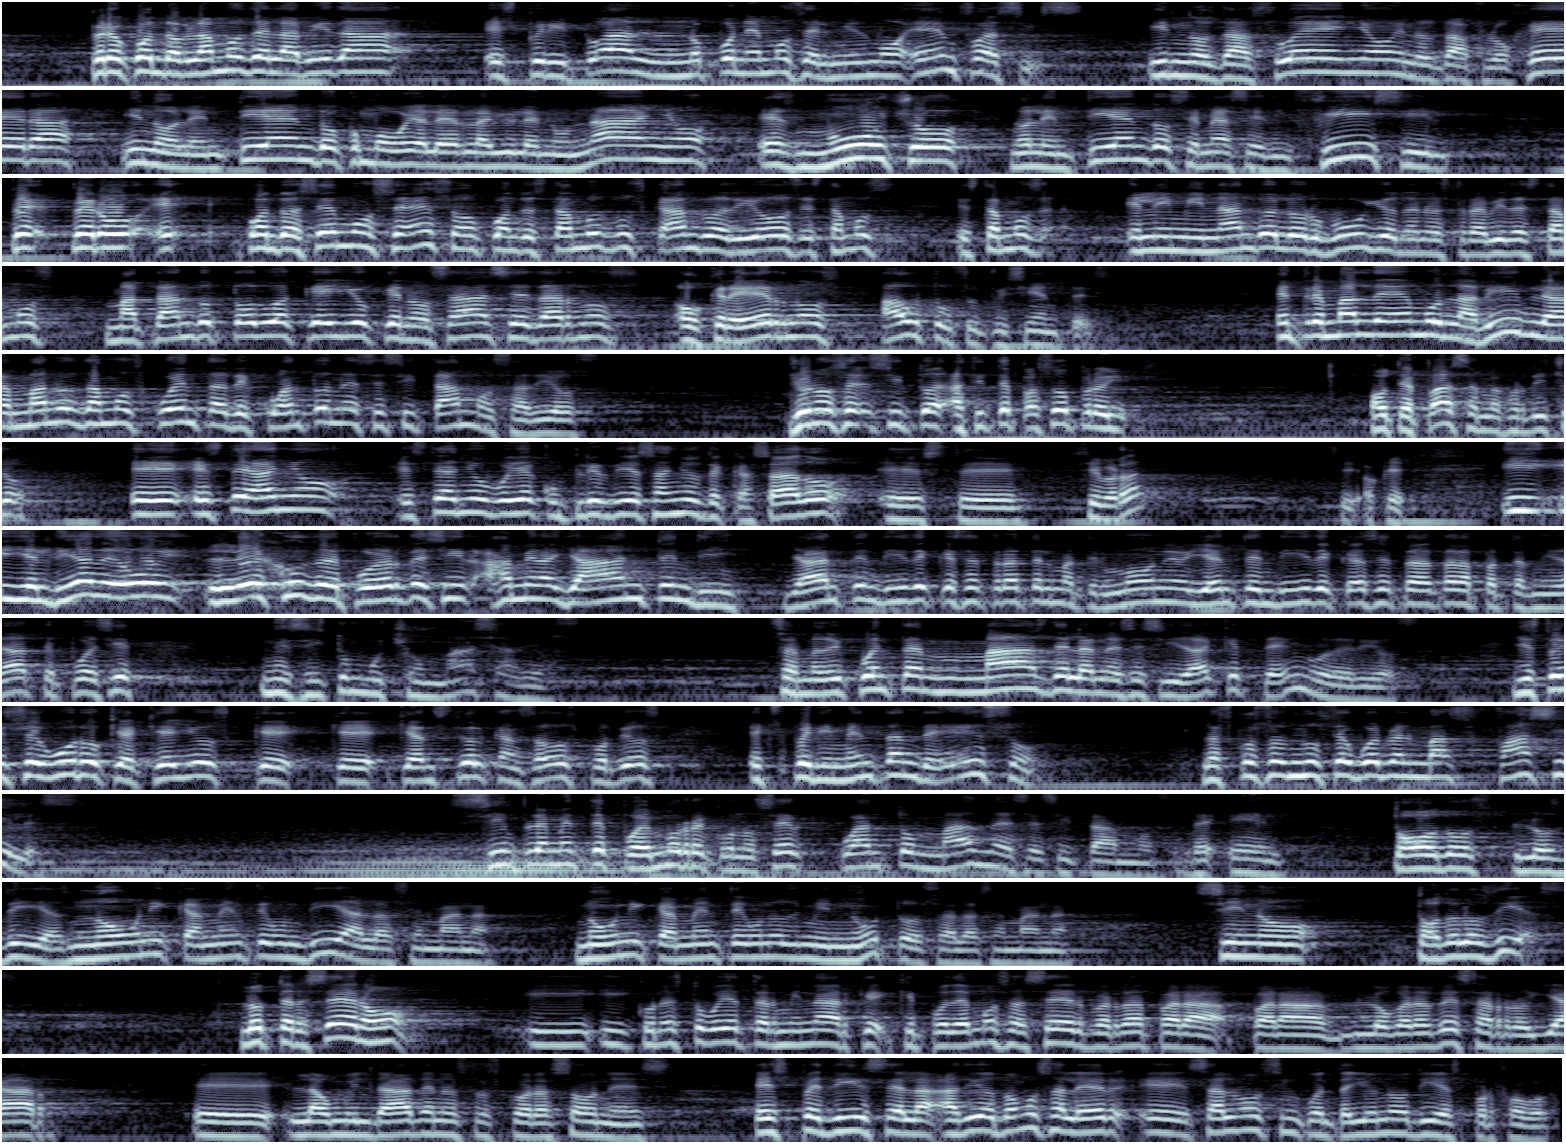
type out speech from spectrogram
Pero cuando hablamos de la vida espiritual no ponemos el mismo énfasis y nos da sueño y nos da flojera y no le entiendo, ¿cómo voy a leer la Biblia en un año? Es mucho, no le entiendo, se me hace difícil. Pero eh, cuando hacemos eso, cuando estamos buscando a Dios, estamos, estamos eliminando el orgullo de nuestra vida, estamos matando todo aquello que nos hace darnos o creernos autosuficientes. Entre más leemos la Biblia, más nos damos cuenta de cuánto necesitamos a Dios. Yo no sé si a ti te pasó, pero o te pasa, mejor dicho. Eh, este año, este año voy a cumplir 10 años de casado, este, ¿sí, verdad? Sí, ok. Y, y, el día de hoy, lejos de poder decir, ah, mira, ya entendí, ya entendí de qué se trata el matrimonio, ya entendí de qué se trata la paternidad, te puedo decir, necesito mucho más a Dios. O sea, me doy cuenta más de la necesidad que tengo de Dios. Y estoy seguro que aquellos que, han sido alcanzados por Dios experimentan de eso. Las cosas no se vuelven más fáciles. Simplemente podemos reconocer cuánto más necesitamos de Él todos los días, no únicamente un día a la semana, no únicamente unos minutos a la semana, sino todos los días. Lo tercero y, con esto voy a terminar, que, podemos hacer, ¿verdad?, para, para lograr desarrollar eh, la humildad de nuestros corazones, es pedírsela a Dios. Vamos a leer eh, Salmo 51, 10, por favor.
